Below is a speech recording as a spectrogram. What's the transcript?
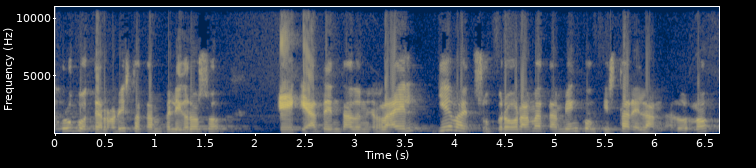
grupo terrorista tan peligroso eh, que ha atentado en Israel, lleva en su programa también conquistar el Andalus. ¿no?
